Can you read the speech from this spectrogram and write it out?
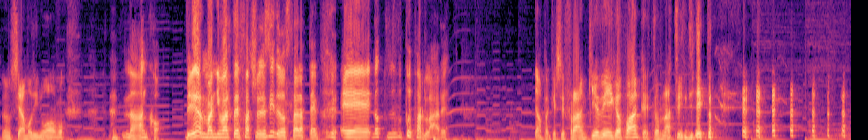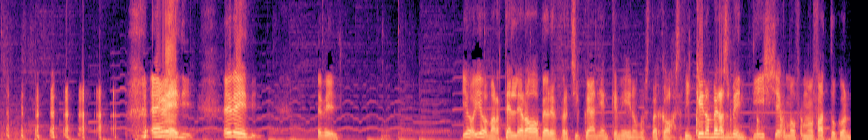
Non siamo di nuovo. No, ancora. Io ogni volta che faccio così devo stare attento. Eh, non, non puoi parlare. No, perché se Franchi e Vegapunk è tornato indietro. e vedi, e vedi, e vedi. Io, io martellerò per, per 5 anni anche meno questa cosa, finché non me la smentisce come ho, come ho fatto con,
